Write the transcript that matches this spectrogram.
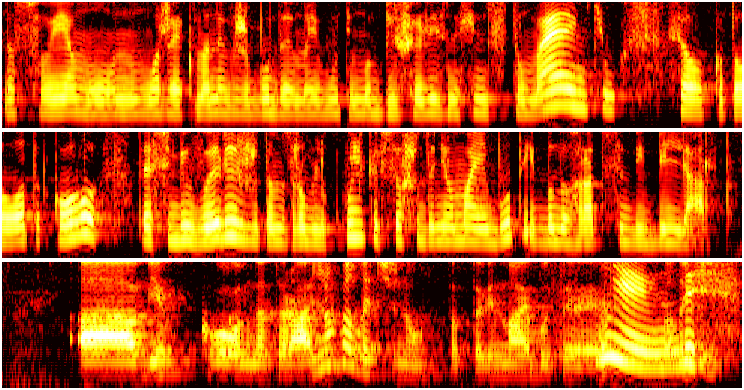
на своєму, ну, може, як в мене вже буде в майбутньому більше різних інструментів, всього того такого, то я собі виріжу, там зроблю кульки, все, що до нього має бути, і буду грати собі більярд. А в яку натуральну величину? Тобто він має бути Ні, великий? десь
